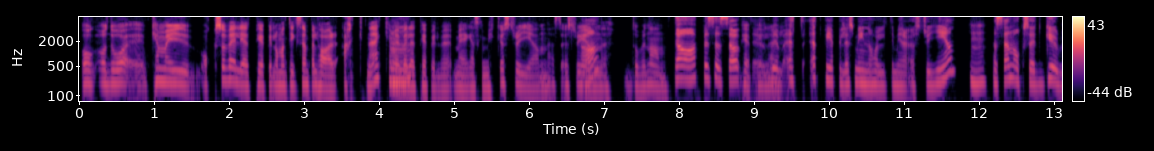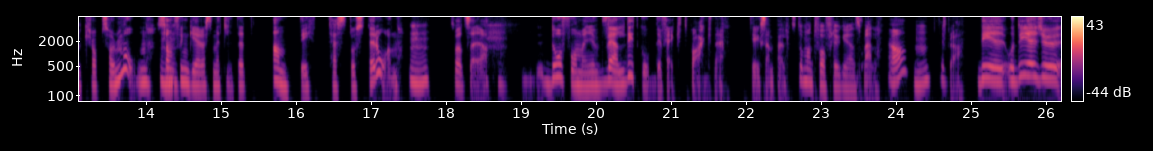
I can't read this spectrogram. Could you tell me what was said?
Och, och, Då eh, kan man ju också välja ett p-piller. Om man till exempel har akne kan man mm. välja ett p-piller med, med, ganska mycket östrogen, alltså östrogendominant. Ja. ja, precis. Så. Ett, ett p-piller som innehåller lite mer östrogen, mm. men sen också ett gulkroppshormon som mm. fungerar som ett litet antitestosteron, mm. så att säga. Då får man ju väldigt god effekt på akne till exempel. Står man två flugor i en smäll. Ja. Mm, det är bra. Det är, och det är ju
